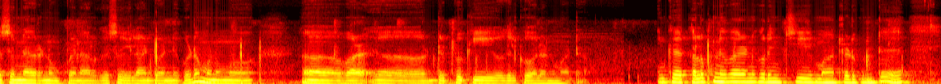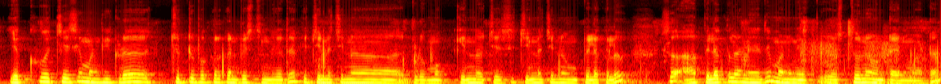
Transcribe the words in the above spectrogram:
సున్నా రెండు ముప్పై నాలుగు. సో ఇలాంటివన్నీ కూడా మనము వా- డ్రిప్కి వదులుకోవాలన్నమాట. ఇంకా కలుపు నివారణ గురించి మాట్లాడుకుంటే ఎక్కువ వచ్చేసి మనకి ఇక్కడ చుట్టుపక్కల కనిపిస్తుంది కదా చిన్న చిన్న ఇప్పుడు కింద వచ్చేసి చిన్న చిన్న పిలకలు. సో ఆ పిలకలు అనేది మనం వస్తూనే ఉంటాయి అన్నమాట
